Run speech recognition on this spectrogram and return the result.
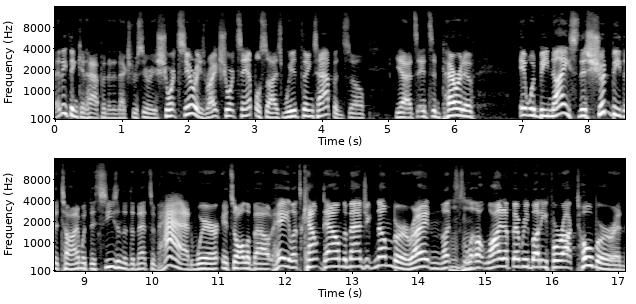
Anything can happen in an extra series, short series, right? Short sample size, weird things happen. So, yeah, it's it's imperative. It would be nice. This should be the time with the season that the Mets have had, where it's all about, hey, let's count down the magic number, right? And let's mm-hmm. l- line up everybody for October and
